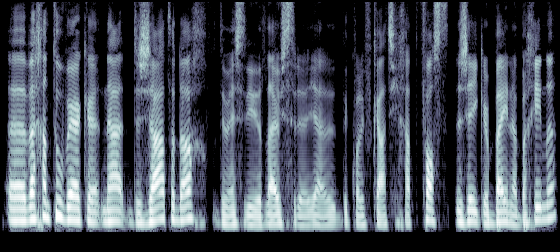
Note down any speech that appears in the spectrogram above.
Eh wij gaan toewerken naar de zaterdag. De mensen die dat luisteren, ja, de kwalificatie gaat vast en zeker bijna beginnen.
